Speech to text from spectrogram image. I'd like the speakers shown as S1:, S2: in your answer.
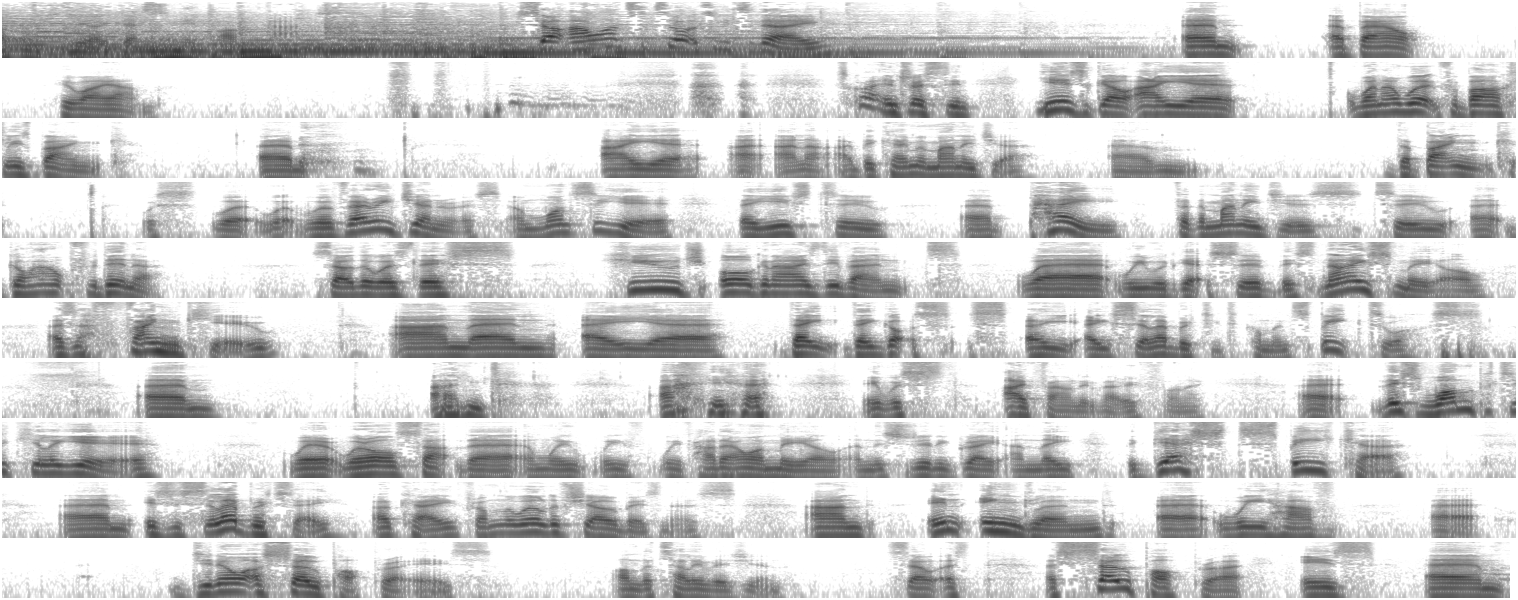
S1: welcome to the Destiny podcast.
S2: So I want to talk to you today um, about who I am. it's quite interesting. Years ago, I uh, when I worked for Barclays Bank, um, I, uh, I, and I became a manager. Um, the bank was were, were, very generous, and once a year they used to uh, pay for the managers to uh, go out for dinner. So there was this huge organised event where we would get served this nice meal as a thank you, and then a, uh, they, they got a, a, celebrity to come and speak to us. Um, and I, uh, it was, I found it very funny. Uh, this one particular year, we're, we're all sat there and we, we've, we've had our meal, and this is really great. And the, the guest speaker um, is a celebrity, okay, from the world of show business. And in England, uh, we have. Uh, do you know what a soap opera is on the television? So, a, a soap opera is um,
